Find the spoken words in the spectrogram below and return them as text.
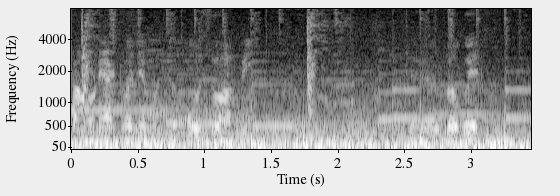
पावणे आठ वाजेपर्यंत पोहोचू आम्ही. तर बघूया.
